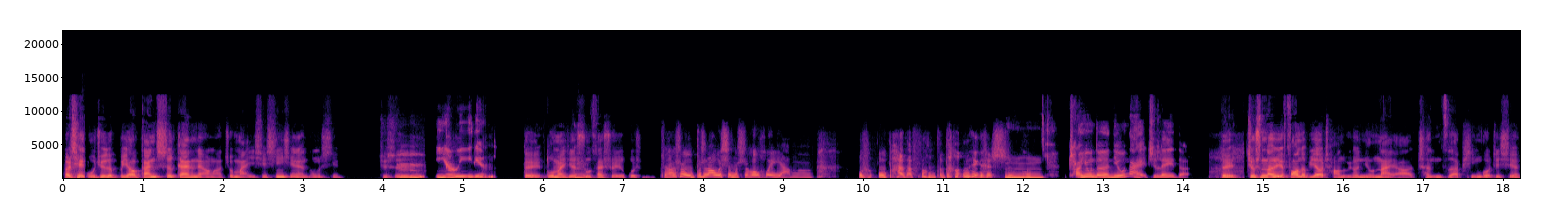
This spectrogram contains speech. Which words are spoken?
而且我觉得不要干吃干粮了，就买一些新鲜点东西，就是嗯，营养一点的。对，多买一些蔬菜水果什么。主要是我不知道我什么时候会阳啊，我我怕它放不到那个时候。嗯，常用的牛奶之类的。对，就是那里放的比较长的，比如说牛奶啊、橙子啊、苹果这些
